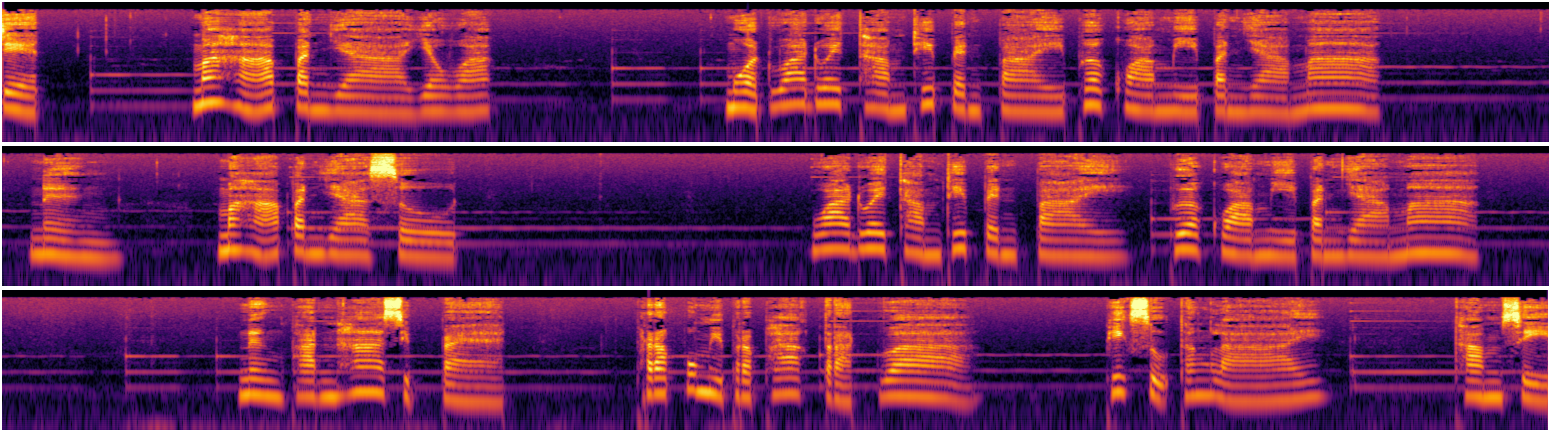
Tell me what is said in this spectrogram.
7. มหาปัญญายวัคหมวดว่าด้วยธรรมที่เป็นไปเพื่อความมีปัญญามาก 1. มหาปัญญาสูตร ว่าด้วยธรรมที่เป็นไปเพื่อความมีปัญญามาก 1058 พระผู้มีพระภาคตรัสว่า ภิกษุทั้งหลายทำสี่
